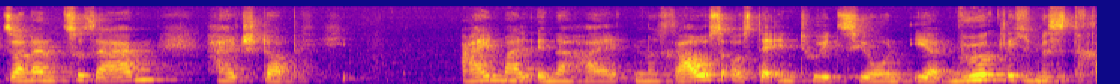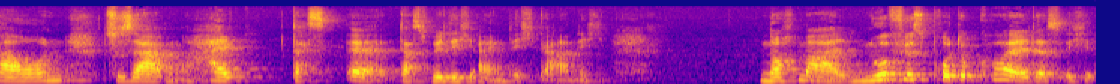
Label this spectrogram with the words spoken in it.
sondern zu sagen, halt, stopp, einmal innehalten, raus aus der Intuition, ihr wirklich mhm. misstrauen, zu sagen, halt, das, äh, das will ich eigentlich gar nicht. Nochmal, nur fürs Protokoll, dass ich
